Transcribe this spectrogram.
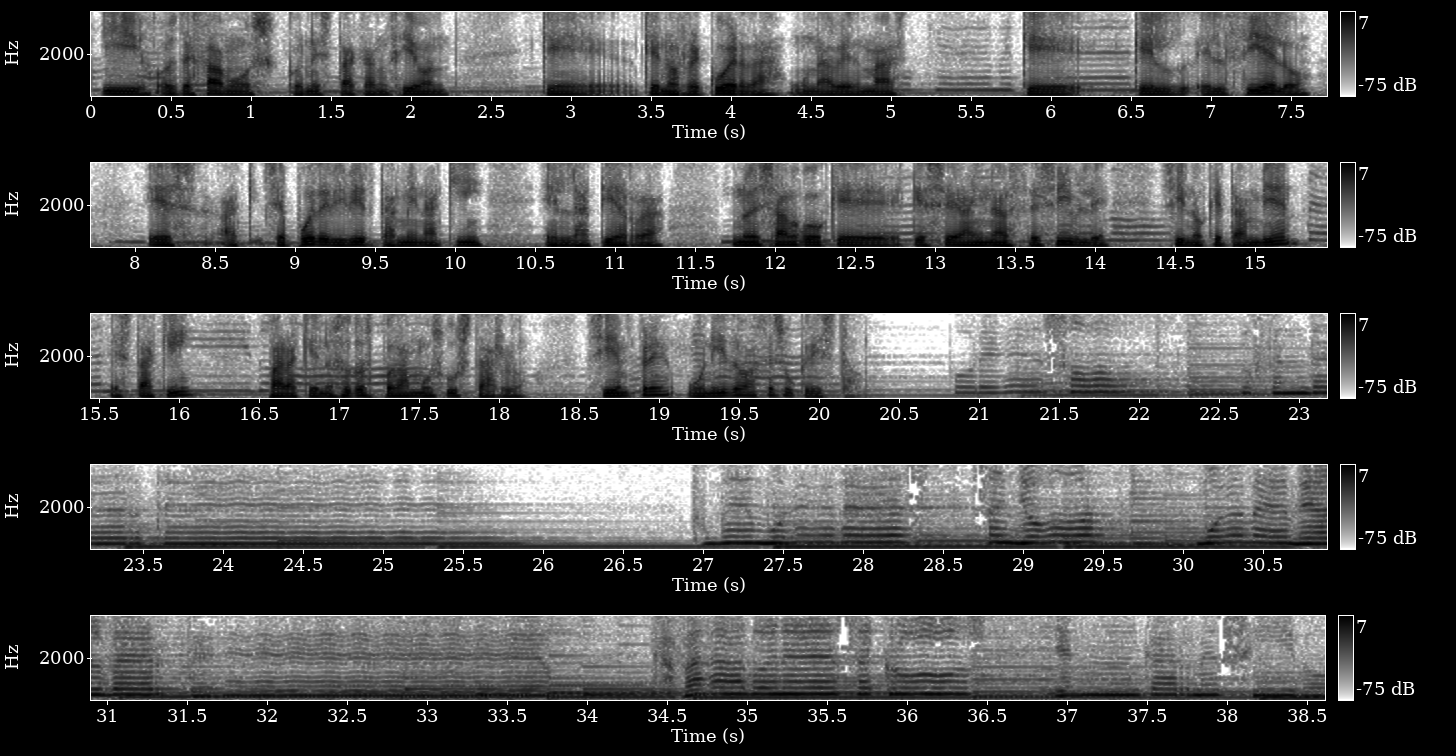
y os dejamos con esta canción que, que nos recuerda una vez más que, que el, el, cielo es se puede vivir también aquí en la tierra no es algo que, que sea inaccesible sino que también está aquí para que nosotros podamos gustarlo siempre unido a Jesucristo en esa cruz y encarnecido.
